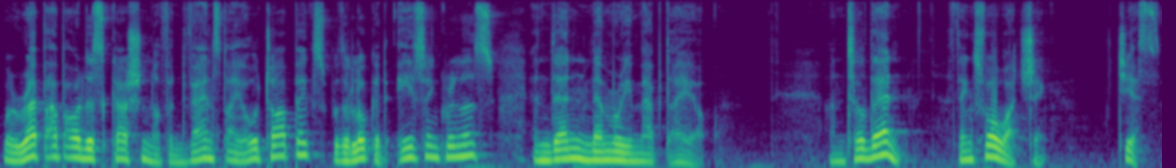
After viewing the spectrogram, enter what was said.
we'll wrap up our discussion of advanced I.O. topics with a look at asynchronous and then memory mapped I.O. Until then, thanks for watching. Cheers!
